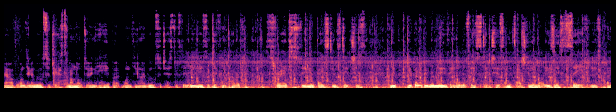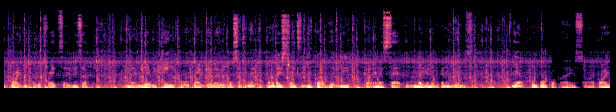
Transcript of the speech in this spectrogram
now, the one thing I will suggest, and I'm not doing it here, but one thing I will suggest is that you use a different coloured thread to do your basting stitches. You, are going to be removing all of these stitches, and it's actually a lot easier to see if you use kind of brightly coloured thread. So use a, you know, leery pink or bright yellow, or something that, one of those threads that you've got that you've got in a set that you know you're never going to use. Yeah, we've all got those. I buy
